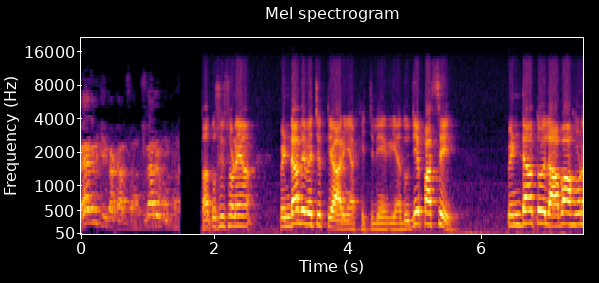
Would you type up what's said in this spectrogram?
ਵਾਹਿਗੁਰੂ ਜੀ ਕਾ ਖਾਲਸਾ, ਵਾਹਿਗੁਰੂ ਜੀ ਕੀ ਤਾਂ ਤੁਸੀਂ ਸੁਣਿਆ, ਪਿੰਡਾਂ ਦੇ ਵਿੱਚ ਤਿਆਰੀਆਂ ਖਿੱਚ ਲਈਆਂ ਗਈਆਂ। ਦੂਜੇ ਪਾਸੇ, ਪਿੰਡਾਂ ਤੋਂ ਇਲਾਵਾ ਹੁਣ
